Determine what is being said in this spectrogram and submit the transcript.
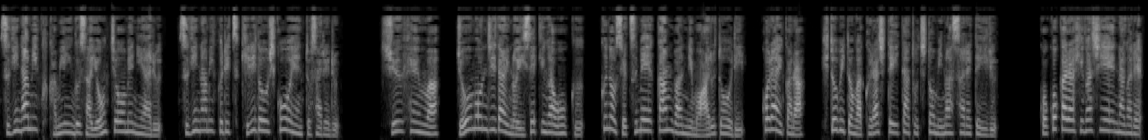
杉並区上伊草4丁目にある杉並区立切通公園とされる。周辺は縄文時代の遺跡が多く、区の説明看板にもある通り、古来から人々が暮らしていた土地とみなされている。ここから東へ流れ、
